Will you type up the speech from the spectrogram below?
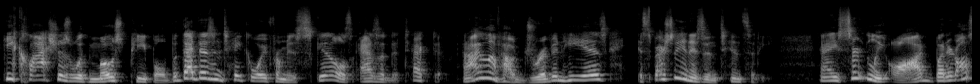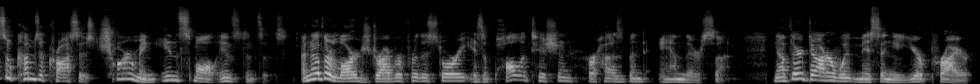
He clashes with most people, but that doesn't take away from his skills as a detective. And I love how driven he is, especially in his intensity. Now, he's certainly odd, but it also comes across as charming in small instances. Another large driver for the story is a politician, her husband, and their son. Now, their daughter went missing a year prior,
